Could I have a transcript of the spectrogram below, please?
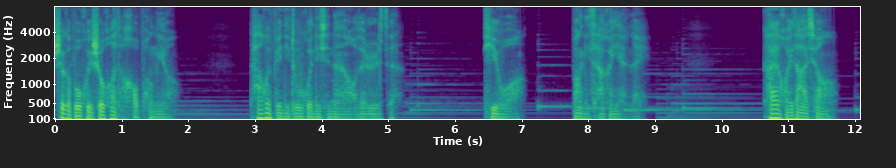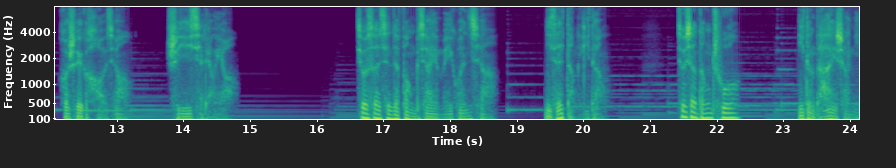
是个不会说话的好朋友，他会陪你度过那些难熬的日子，替我帮你擦干眼泪。开怀大笑和睡个好觉是一剂良药。就算现在放不下也没关系啊。你再等一等，就像当初你等他爱上你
